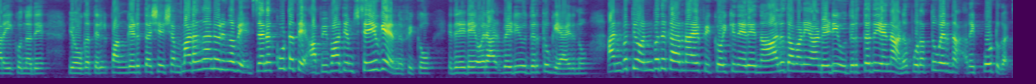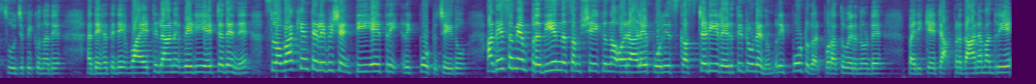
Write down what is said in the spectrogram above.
അറിയിക്കുന്നത്. യോഗത്തിൽ പങ്കെടുത്ത ശേഷം മടങ്ങാനൊരുങ്ങവെ ജനക്കൂട്ടത്തെ അഭിവാദ്യം ചെയ്യുകയായിരുന്നു ഫിക്കോ. ഇതിനിടെ ഒരാൾ വെടിയുതിർക്കുകയായിരുന്നു. അൻപത്തി ഒൻപതുകാരനായ ഫിക്കോയ്ക്ക് നേരെ നാലു തവണയാണ് വെടിയുതിർത്തത് എന്നാണ് പുറത്തുവരുന്ന റിപ്പോർട്ടുകൾ സൂചിപ്പിക്കുന്നത്. അദ്ദേഹത്തിന്റെ വയറ്റിലാണ് വെടിയേറ്റതെന്ന് Slovakian television T A three report ചെയ്തു. അതേസമയം പ്രതിയെന്ന് സംശയിക്കുന്ന ഒരാളെ പോലീസ് കസ്റ്റഡിയിൽ എടുത്തിട്ടുണ്ടെന്നും റിപ്പോർട്ടുകൾ പുറത്തുവരുന്നുണ്ട്. പരിക്കേറ്റ പ്രധാനമന്ത്രിയെ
